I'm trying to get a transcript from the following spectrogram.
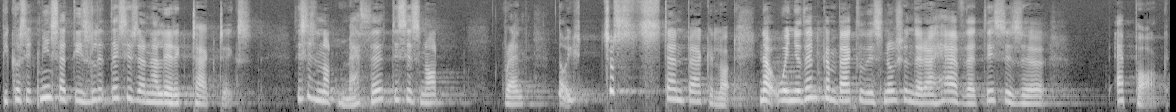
because it means that these, this is analytic tactics. This is not method, this is not grand. No, you just stand back a lot. Now, when you then come back to this notion that I have that this is a epoch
